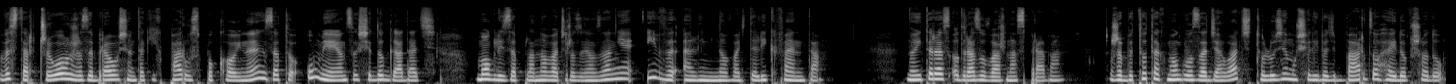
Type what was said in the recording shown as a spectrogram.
Wystarczyło, że zebrało się takich paru spokojnych, za to umiejących się dogadać. Mogli zaplanować rozwiązanie i wyeliminować delikwenta. No i teraz od razu ważna sprawa. Żeby to tak mogło zadziałać, to ludzie musieli być bardzo hej do przodu.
